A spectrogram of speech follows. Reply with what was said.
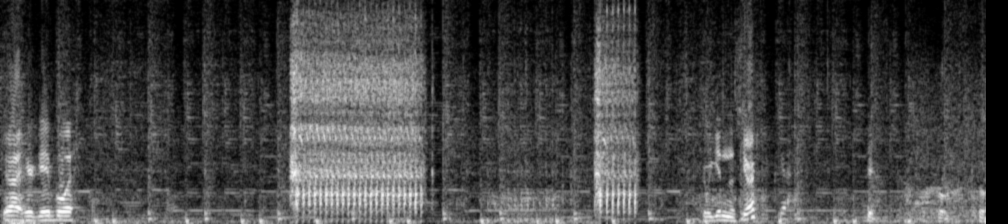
Get out here, gay boy. Can we get in this yard? Yeah. Here. Cool,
